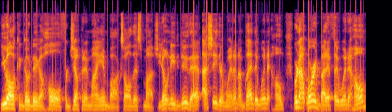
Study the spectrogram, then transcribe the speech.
You all can go dig a hole for jumping in my inbox all this much. You don't need to do that. I see they're winning. I'm glad they win at home. We're not worried about if they win at home.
